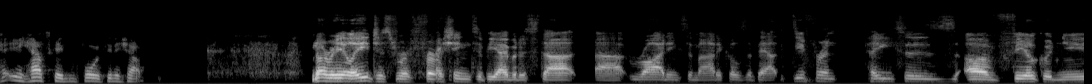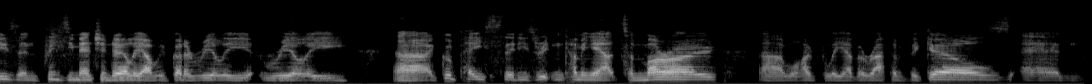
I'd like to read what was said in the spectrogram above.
any housekeeping before we finish up? Not really, just refreshing to be able to start uh, writing some articles about different pieces of feel good news. And Princey mentioned earlier, we've got a really, really uh, good piece that he's written coming out tomorrow. Uh, we'll hopefully have a wrap of the girls and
